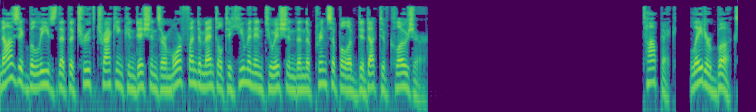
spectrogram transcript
Nozick believes that the truth-tracking conditions are more fundamental to human intuition than the principle of deductive closure. Later books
